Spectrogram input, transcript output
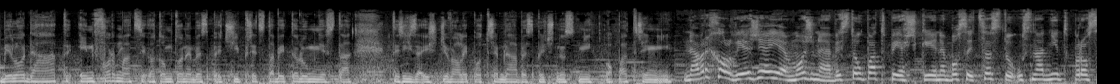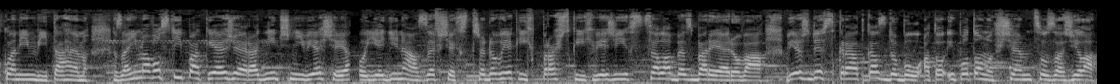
bylo dát informaci o tomto nebezpečí představitelům města, kteří zajišťovali potřebná bezpečnostní opatření. Na vrchol věže je možné vystoupat pěšky nebo si cestu usnadnit proskleným výtahem. Zajímavost Skutečností pak je, že radniční věž je jako jediná ze všech středověkých pražských věží zcela bezbariérová. Věž jde zkrátka s dobou a to i potom všem, co zažila.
